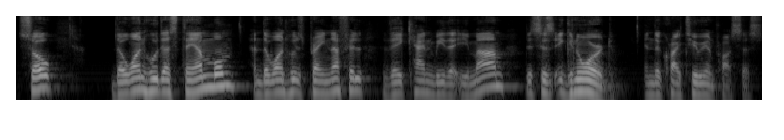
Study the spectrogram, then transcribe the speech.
so the one who does tayammum and the one who is praying nafil, they can be the imam. This is ignored in the criterion process.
